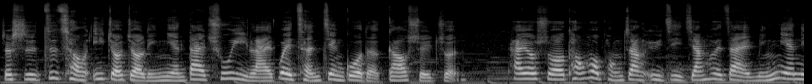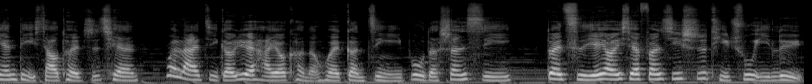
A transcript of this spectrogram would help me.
这是自从一九九零年代初以来未曾见过的高水准。他又说，通货膨胀预计将会在明年年底消退之前，未来几个月还有可能会更进一步的升息。对此，也有一些分析师提出疑虑，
